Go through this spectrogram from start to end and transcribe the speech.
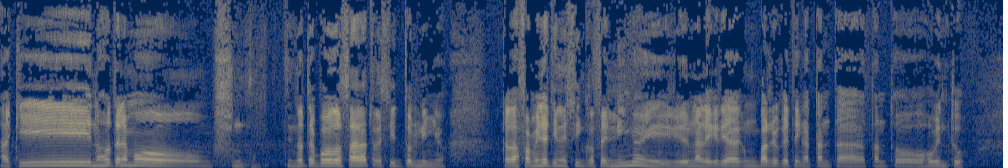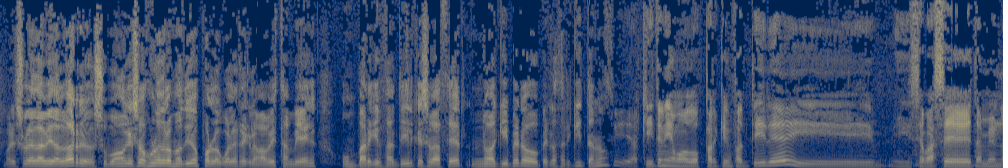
Aquí nosotros tenemos, no te puedo dar a 300 niños. Cada familia tiene cinco o seis niños y es una alegría un barrio que tenga tanta tanto juventud. Da vida al barrio. Supongo que eso es uno de los motivos por los cuales reclamabais también un parque infantil que se va a hacer, no aquí, pero, pero cerquita, ¿no? Sí, aquí teníamos dos parques infantiles y, se va a hacer también,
